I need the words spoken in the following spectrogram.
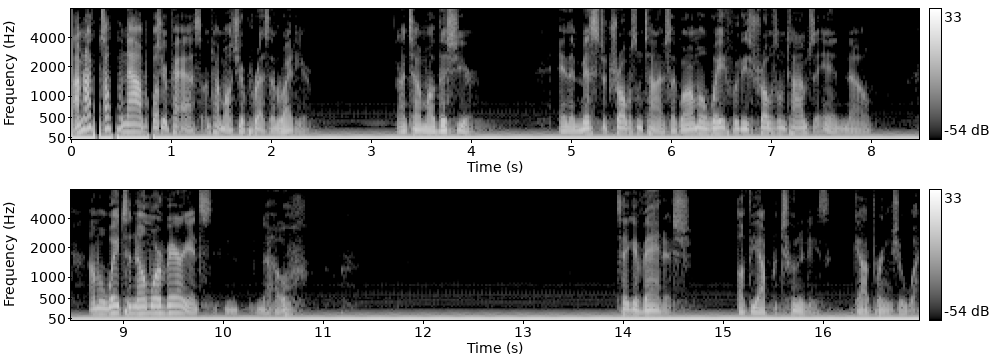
I'm not talking now about your past. I'm talking about your present right here. I'm talking about this year. In the midst of troublesome times. Like, well, I'm going to wait for these troublesome times to end. No. I'm going to wait to no more variants. No. Take advantage of the opportunities God brings your way.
